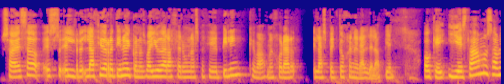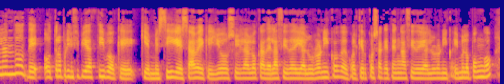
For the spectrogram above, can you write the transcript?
O sea, eso es el, ácido retinoico nos va a ayudar a hacer una especie de peeling que va a mejorar el aspecto general de la piel. Ok, y estábamos hablando de otro principio activo que quien me sigue sabe que yo soy la loca del ácido hialurónico, que cualquier cosa que tenga ácido hialurónico ahí me lo pongo.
